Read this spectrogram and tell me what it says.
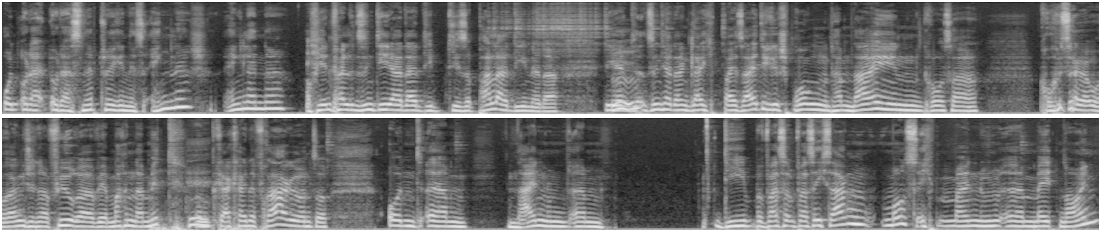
Und, oder, oder Snapdragon ist Englisch? Engländer? Auf jeden Fall sind die ja da, die, diese Paladine da, die mhm. sind ja dann gleich beiseite gesprungen und haben, nein, großer, großer orangener Führer, wir machen da mit und gar keine Frage und so. Und ähm, nein, ähm, die, was, was ich sagen muss, ich mein äh, Mate 9,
